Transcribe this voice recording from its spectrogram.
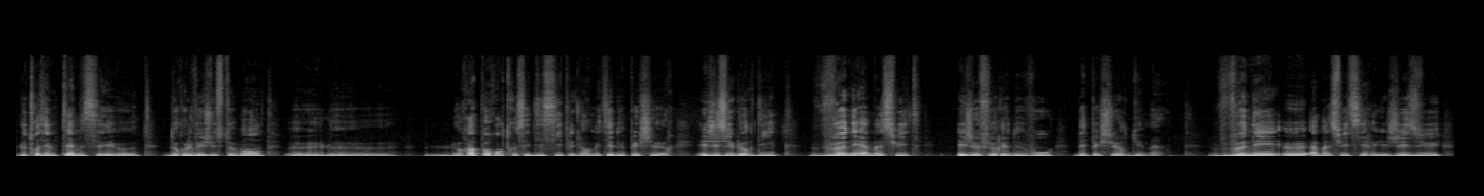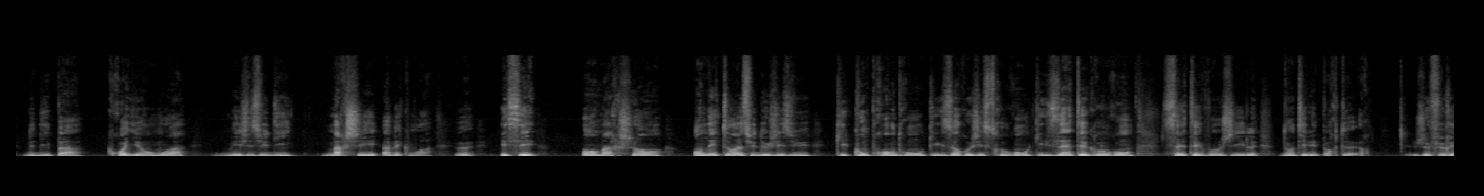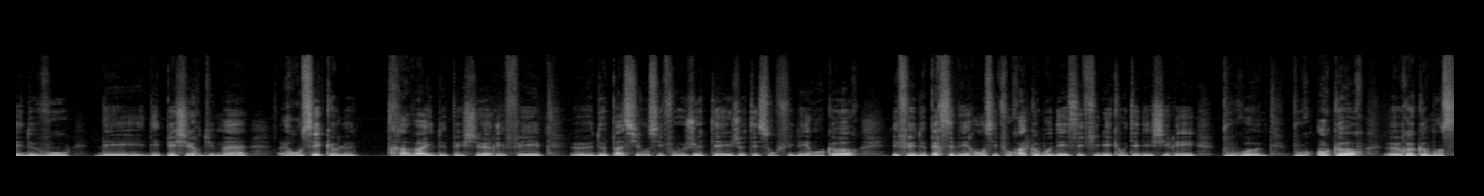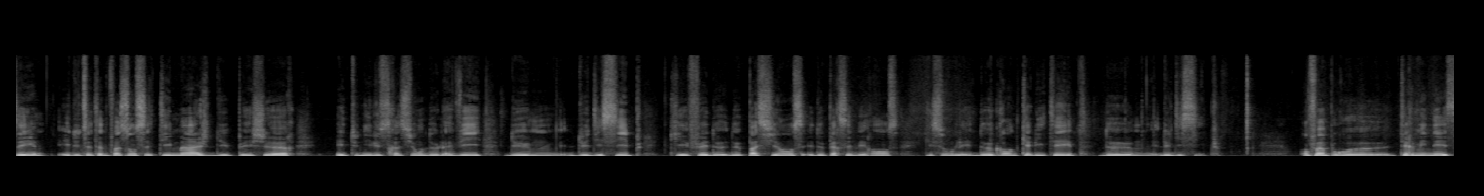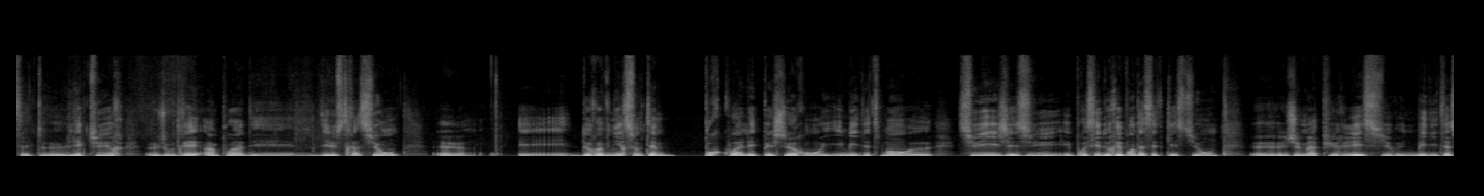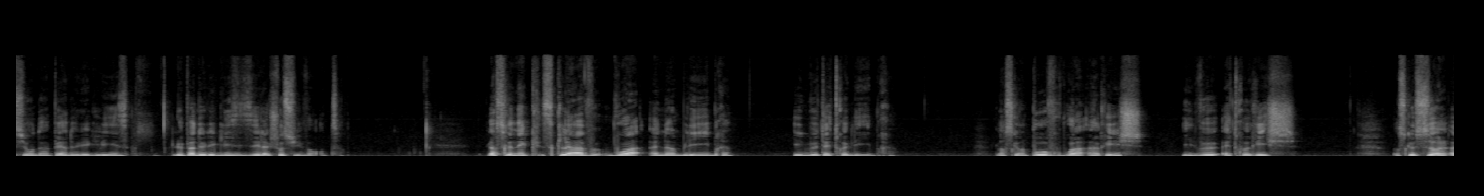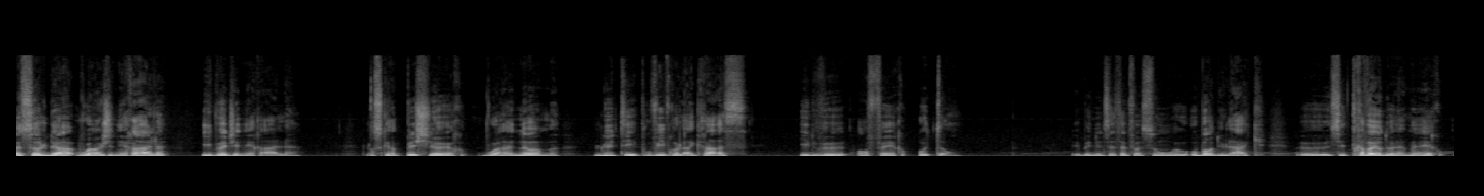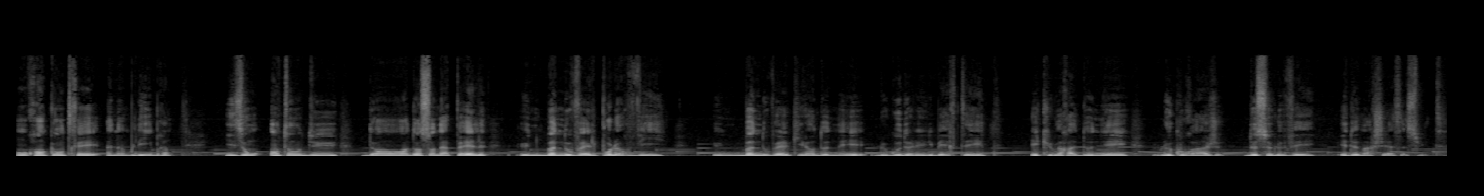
Le troisième thème, c'est de relever justement le, le rapport entre ses disciples et leur métier de pêcheur. Et Jésus leur dit, venez à ma suite et je ferai de vous des pêcheurs d'humains. Venez euh, à ma suite, Jésus ne dit pas croyez en moi, mais Jésus dit marchez avec moi. Euh, et c'est en marchant, en étant à la suite de Jésus, qu'ils comprendront, qu'ils enregistreront, qu'ils intégreront cet évangile dont il est porteur. Je ferai de vous des, des pêcheurs d'humains. Alors on sait que le travail de pêcheur est fait euh, de patience, il faut jeter, jeter son filet encore, est fait de persévérance, il faut raccommoder ces filets qui ont été déchirés pour, euh, pour encore euh, recommencer. Et d'une certaine façon, cette image du pêcheur est une illustration de la vie du, du disciple qui est fait de, de, patience et de persévérance, qui sont les deux grandes qualités de, du disciple. Enfin, pour terminer cette lecture, je voudrais un point d'illustration. Euh, et de revenir sur le thème pourquoi les pêcheurs ont immédiatement euh, suivi Jésus. Et pour essayer de répondre à cette question, euh, je m'appuierai sur une méditation d'un père de l'Église. Le père de l'Église disait la chose suivante. Lorsqu'un esclave voit un homme libre, il veut être libre. Lorsqu'un pauvre voit un riche, il veut être riche. Lorsque un soldat voit un général, il veut être général. Lorsqu'un pécheur voit un homme lutter pour vivre la grâce, il veut en faire autant. Bien d'une certaine façon, euh, au bord du lac, euh, ces travailleurs de la mer ont rencontré un homme libre. Ils ont entendu dans, dans, son appel une bonne nouvelle pour leur vie, une bonne nouvelle qui leur donnait le goût de la liberté et qui leur a donné le courage de se lever et de marcher à sa suite.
